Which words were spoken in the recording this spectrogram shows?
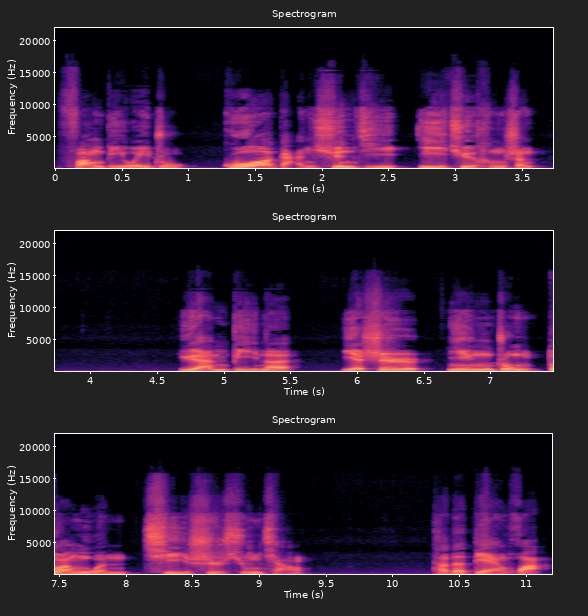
方笔为主，果敢迅疾，意趣横生；圆笔呢，也是凝重端稳，气势雄强。它的点画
